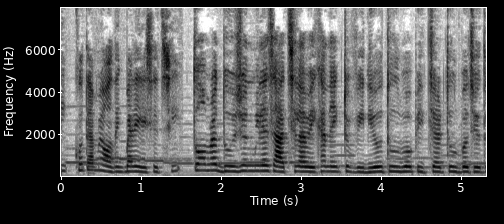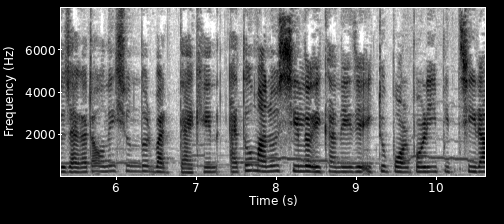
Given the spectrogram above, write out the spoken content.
নিক্ষতে আমি অনেকবারই এসেছি। তো আমরা দুজন মিলে চাচ্ছিলাম এখানে একটু ভিডিও তুলবো পিকচার তুলবো, যেহেতু জায়গাটা অনেক সুন্দর। বাট দেখেন, এত মানুষ ছিল এখানে যে একটু পরপরই পিচ্ছিরা,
